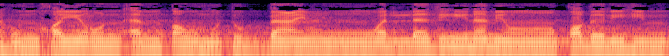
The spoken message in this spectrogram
أَهُمْ خَيْرٌ أَمْ قَوْمُ تُبَّعٍ وَالَّذِينَ مِن قَبْلِهِمْ ۚ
